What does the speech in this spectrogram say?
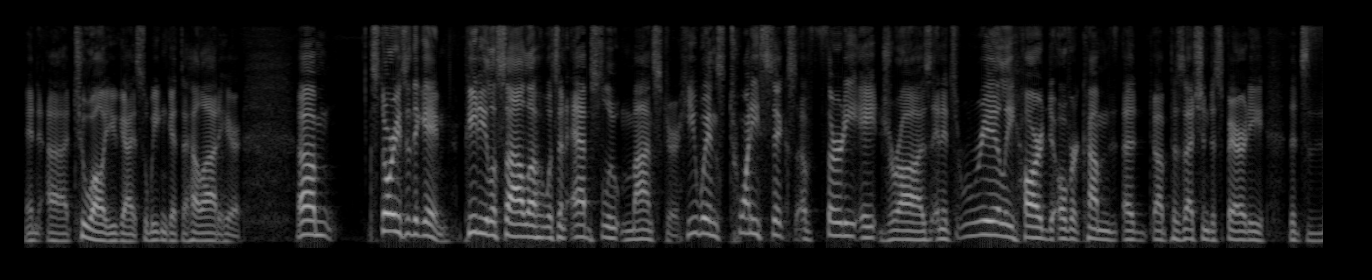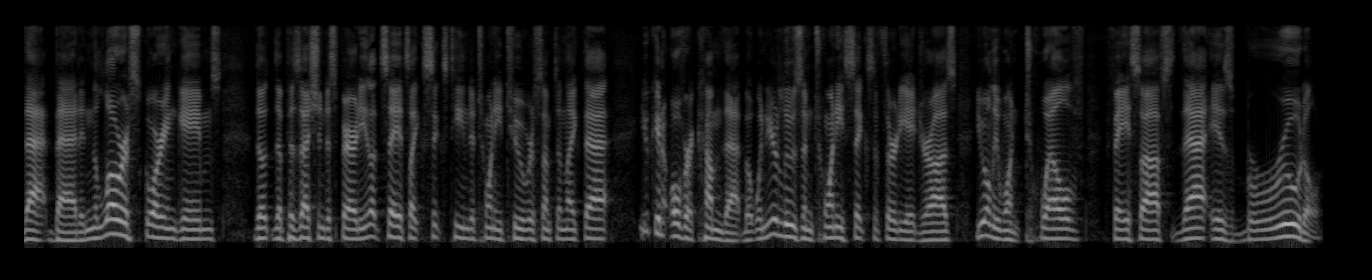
and uh, to all you guys so we can get the hell out of here. Um, Stories of the game. Petey LaSalla was an absolute monster. He wins 26 of 38 draws, and it's really hard to overcome a, a, possession disparity that's that bad. In the lower scoring games, the, the possession disparity, let's say it's like 16 to 22 or something like that, you can overcome that. But when you're losing 26 of 38 draws, you only won 12 faceoffs. That is brutal.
